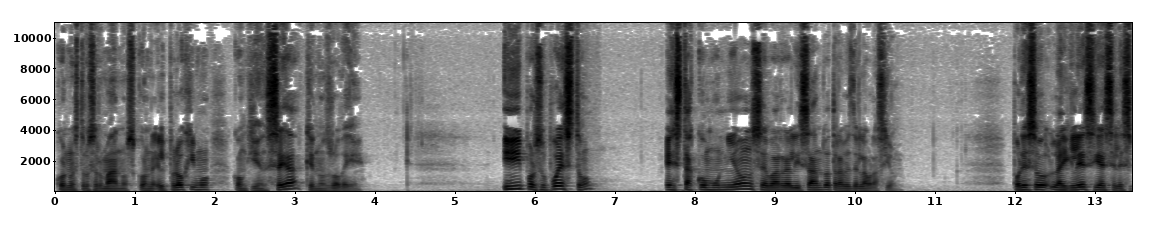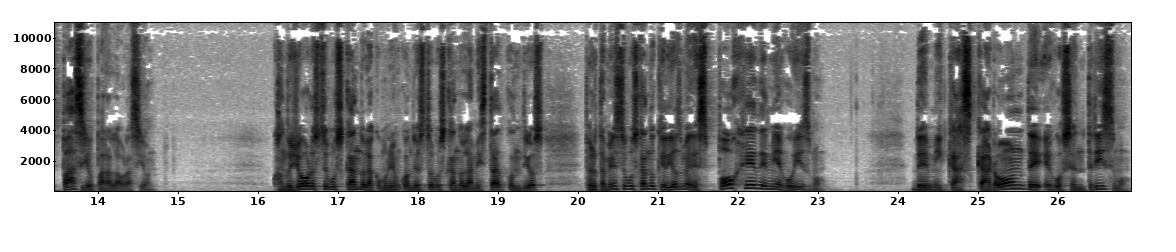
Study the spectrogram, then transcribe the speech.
con nuestros hermanos, con el prójimo, con quien sea que nos rodee. Y por supuesto, esta comunión se va realizando a través de la oración. Por eso la iglesia es el espacio para la oración. Cuando yo oro estoy buscando la comunión con Dios, estoy buscando la amistad con Dios, pero también estoy buscando que Dios me despoje de mi egoísmo de mi cascarón de egocentrismo,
